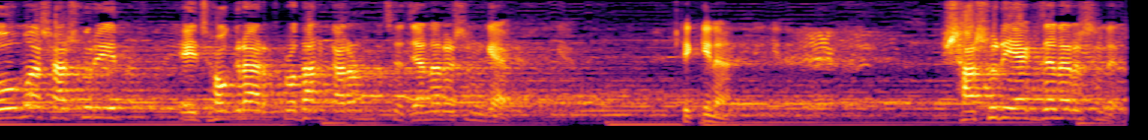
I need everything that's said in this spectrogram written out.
বৌমা শাশুড়ির এই ঝগড়ার প্রধান কারণ হচ্ছে জেনারেশন গ্যাপ ঠিক কিনা? শাশুড়ি এক জেনারেশনের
